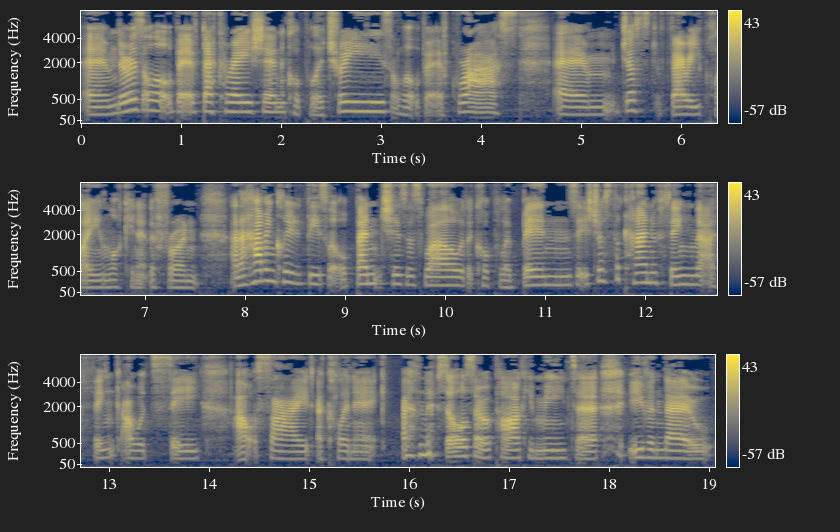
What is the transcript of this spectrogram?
Um, there is a little bit of decoration, a couple of trees, a little bit of grass, um, just very plain looking at the front. And I have included these little benches as well with a couple of bins. It's just the kind of thing that I think I would see outside a clinic. And there's also a parking meter, even though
